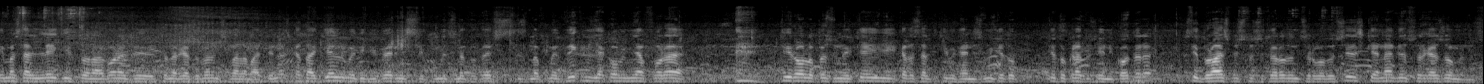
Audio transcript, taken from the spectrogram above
Είμαστε αλληλέγγυοι στον αγώνα των εργαζομένων της Μαλαματίνας. Καταγγέλνουμε την κυβέρνηση που με τις μεταθέσει της να πούμε δείχνει για ακόμη μια φορά τι ρόλο παίζουν και οι κατασταλτικοί μηχανισμοί και το, και το κράτος γενικότερα στην προάσπιση των συμφερόντων της εργοδοσίας και ενάντια στους εργαζόμενους.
